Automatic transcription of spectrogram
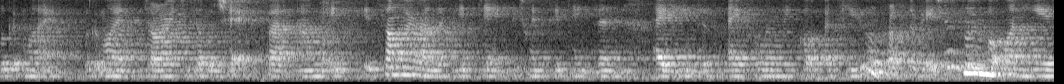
look at my look at my diary to double check. But um, it's it's somewhere around the 15th, between the 15th and 18th of April, and we've got a few across the region. So we've Mm. got one here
